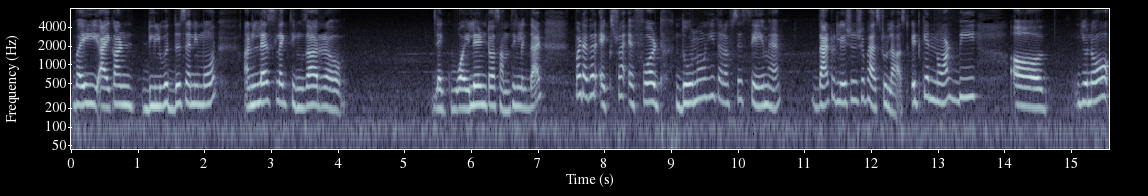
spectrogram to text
bhai i can't deal with this anymore unless like things are uh, like violent or something like that. But agar extra effort dono hi taraf se same that relationship has to last. It cannot be uh, you know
